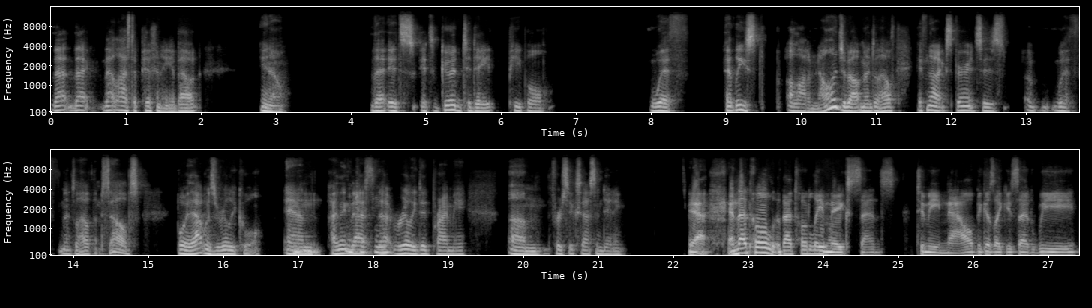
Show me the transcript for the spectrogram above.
that that that last epiphany about you know that it's it's good to date people with at least a lot of knowledge about mental health, if not experiences uh, with mental health themselves. Boy, that was really cool. And mm I think that that really did prime me um, for success in dating. Yeah, and that total that totally makes sense to me now because, like you said, we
